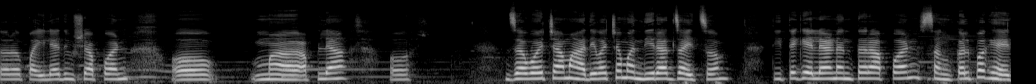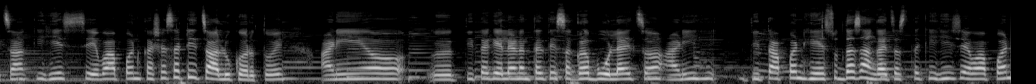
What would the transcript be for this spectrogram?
तर पहिल्या दिवशी आपण म आपल्या जवळच्या महादेवाच्या मंदिरात जायचं. तिथे गेल्यानंतर आपण संकल्प घ्यायचा की ही सेवा आपण कशासाठी चालू करतो आहे आणि तिथं गेल्यानंतर ते सगळं बोलायचं आणि ही- तिथं आपण हे सुद्धा सांगायचं असतं की ही सेवा आपण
